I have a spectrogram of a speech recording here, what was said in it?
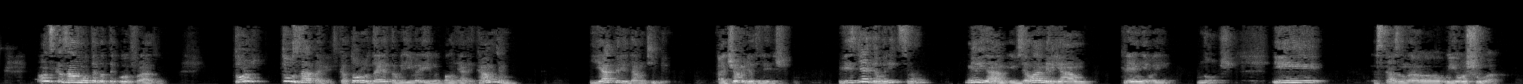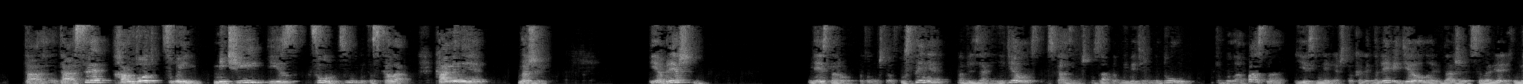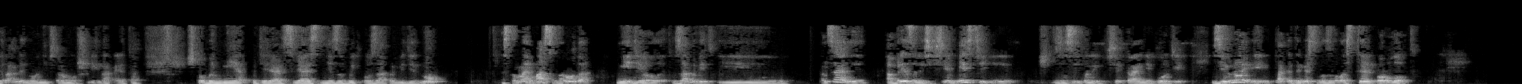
Он сказал ему тогда такую фразу. Ту заповедь, которую до этого евреи выполняли камнем, я передам тебе. О чем идет речь? Везде говорится Мирьям. И взяла Мирьям кремниевый нож. И сказано у Иошуа. Таасе харвот цвин. Мечи из цур. Это скала. Каменные ножи. И обрежь весь народ, потому что в пустыне обрезание не делалось, сказано, что западный ветер не дул, это было опасно. Есть мнение, что колено Леви делало, и даже сыновья их умирали, но они все равно шли на это, чтобы не потерять связь, не забыть о заповеди. Но основная масса народа не делала эту заповедь, и в конце они обрезались все вместе и засыпали все крайние плоти землей, и так это место называлось Тель-Орлот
